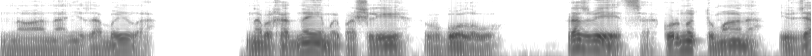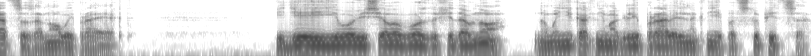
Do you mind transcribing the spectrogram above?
Но она не забыла. На выходные мы пошли в голову. Развеяться, курнуть тумана и взяться за новый проект. Идея его висела в воздухе давно, но мы никак не могли правильно к ней подступиться.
